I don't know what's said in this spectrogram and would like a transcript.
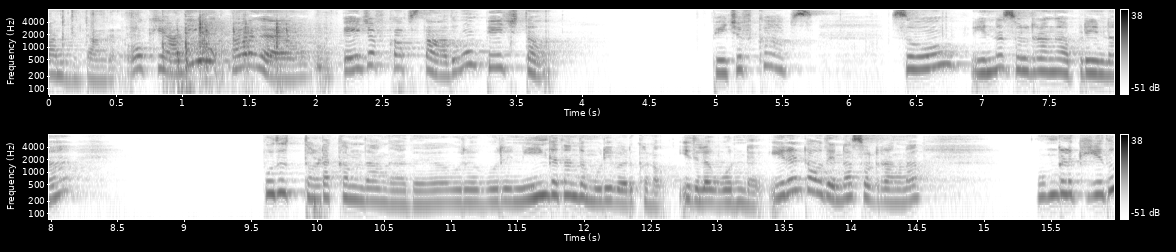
வந்துட்டாங்க. ஓகே அதே பாருங்க பேஜ் ஆஃப் காப்ஸ் தான். அதுவும் பேஜ் தான். பேஜ் ஆஃப் காப்ஸ் ஸோ என்ன சொல்கிறாங்க அப்படின்னா புது தொடக்கம் தாங்க அது. ஒரு ஒரு நீங்கள் தான் அந்த முடிவு எடுக்கணும். இதில் ஒன்று இரண்டாவது என்ன சொல்கிறாங்கன்னா உங்களுக்கு ஏதோ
